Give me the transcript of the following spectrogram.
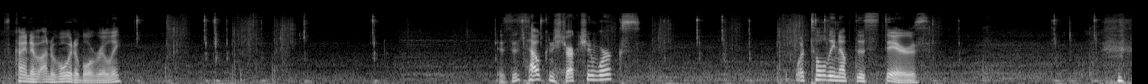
It's kind of unavoidable, really. Is this how construction works? What's holding up this stairs?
